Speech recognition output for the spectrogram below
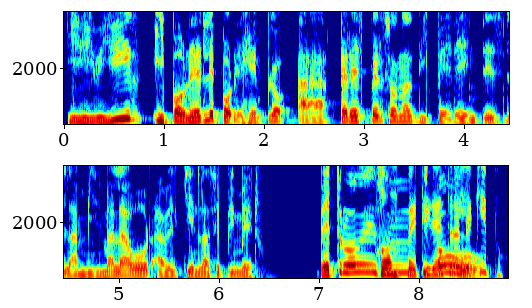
y dividir y ponerle, por ejemplo, a tres personas diferentes la misma labor, a ver quién la hace primero. Petro es competir entre el equipo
